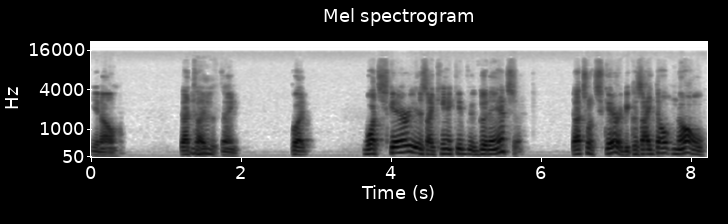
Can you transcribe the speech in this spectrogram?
you know, that type Mhm. of thing. But what's scary is I can't give you a good answer. That's what's scary because I don't know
